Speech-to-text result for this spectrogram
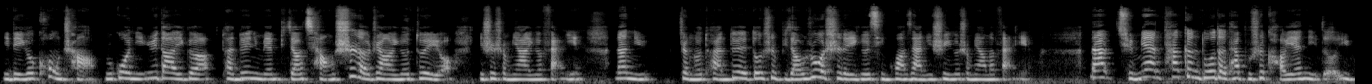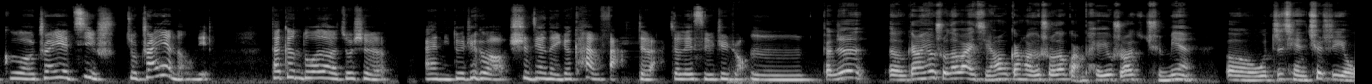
你的一个控场。如果你遇到一个团队里面比较强势的这样一个队友，你是什么样一个反应？那你整个团队都是比较弱势的一个情况下，你是一个什么样的反应？那群面它更多的它不是考验你的一个专业技术，就专业能力，它更多的就是，哎，你对这个事件的一个看法，对吧？就类似于这种。嗯，反正呃，刚刚又说到外企，然后刚好又说到管培，又说到群面。呃，我之前确实有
